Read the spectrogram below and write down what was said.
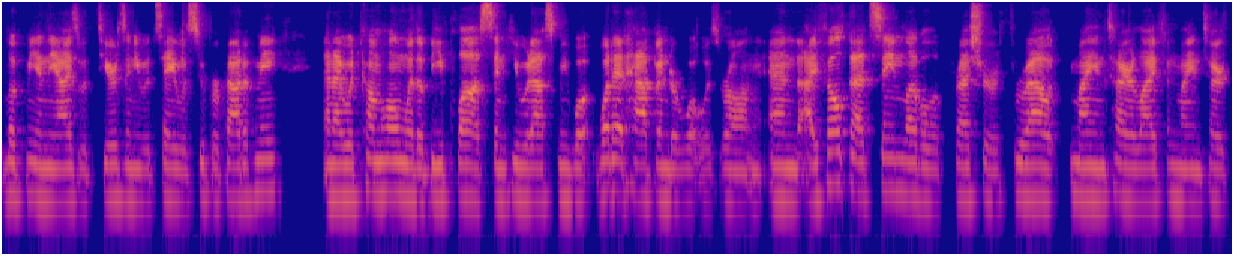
look me in the eyes with tears and he would say he was super proud of me and I would come home with a B plus and he would ask me what, what had happened or what was wrong. And I felt that same level of pressure throughout my entire life and my entire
